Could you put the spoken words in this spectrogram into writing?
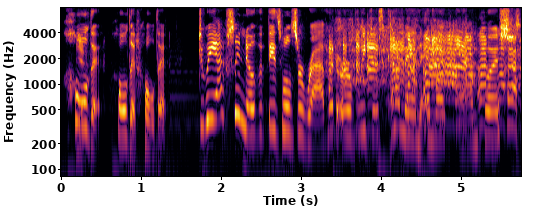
hold it, hold it, hold it. Do we actually know that these wolves are rabid, or have we just come in and like ambushed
